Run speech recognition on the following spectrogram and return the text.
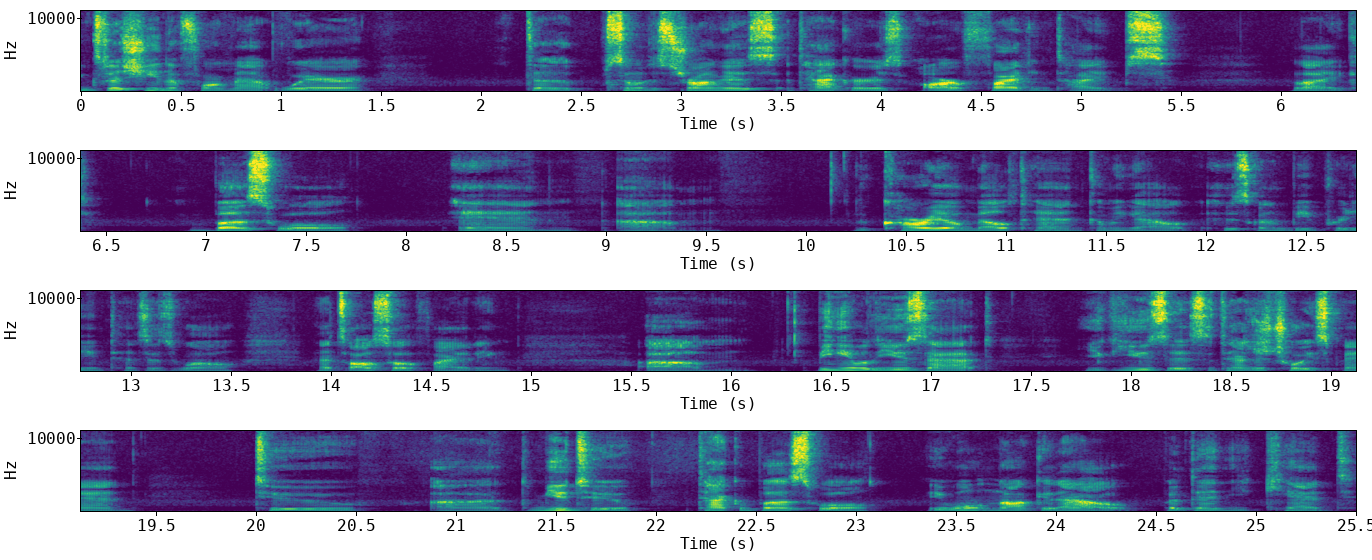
especially in a format where the some of the strongest attackers are fighting types, like Buzzwole and um, Lucario Meltan coming out is going to be pretty intense as well. That's also fighting. Um, being able to use that, you can use this attach a choice band to uh, the Mewtwo, attack a Buzzwole. It won't knock it out, but then you can't.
